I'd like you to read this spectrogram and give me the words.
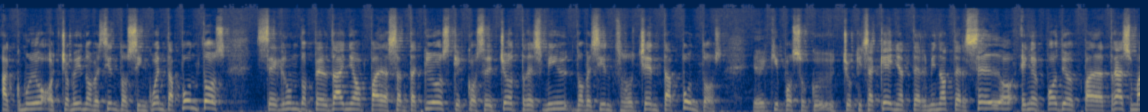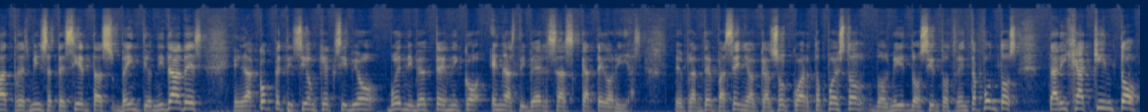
acumuló 8.950 puntos. Segundo peldaño para Santa Cruz que cosechó 3.980 puntos. El equipo chuquisaqueño terminó tercero en el podio para atrás sumar 3.720 unidades en la competición que exhibió buen nivel técnico en las diversas categorías. El plantel paseño alcanzó cuarto puesto, 2.230 puntos. Tarija quinto,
